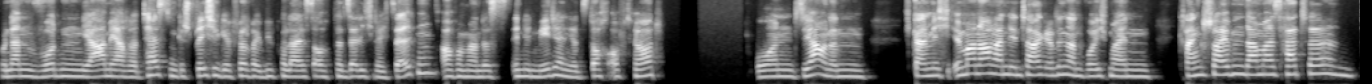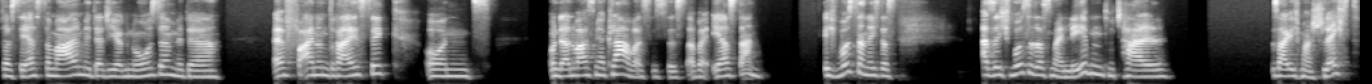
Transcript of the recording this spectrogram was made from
Und dann wurden ja mehrere Tests und Gespräche geführt, weil Bipolar ist auch tatsächlich recht selten, auch wenn man das in den Medien jetzt doch oft hört. Und ja, und dann, ich kann mich immer noch an den Tag erinnern, wo ich meinen Krankschreiben damals hatte. Das erste Mal mit der Diagnose, mit der F31. Und, und dann war es mir klar, was es ist. Aber erst dann. Ich wusste nicht, dass, also ich wusste, dass mein Leben total, sage ich mal, schlecht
